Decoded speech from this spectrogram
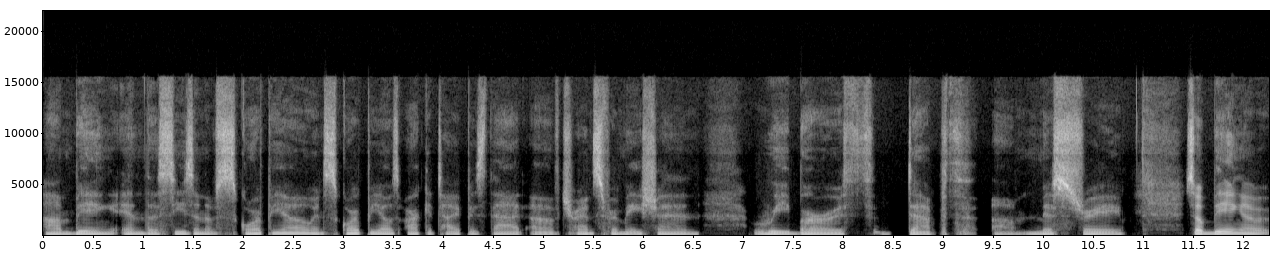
um, being in the season of Scorpio. And Scorpio's archetype is that of transformation, rebirth, depth, um, mystery. So being a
